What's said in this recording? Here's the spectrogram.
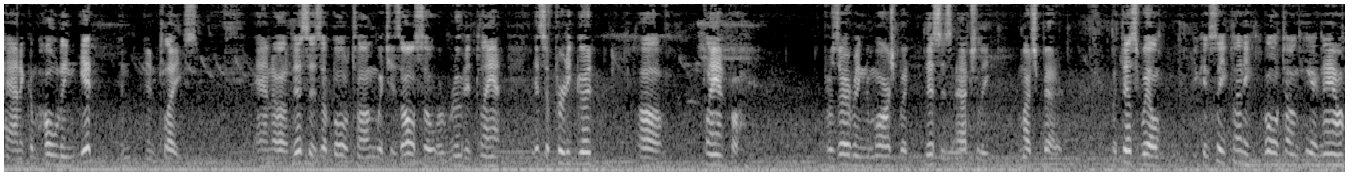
panicum, holding it in, in place. And uh, this is a bull tongue, which is also a rooted plant. It's a pretty good uh, plant for preserving the marsh, but this is actually much better. But this will, you can see plenty bull tongue here now,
